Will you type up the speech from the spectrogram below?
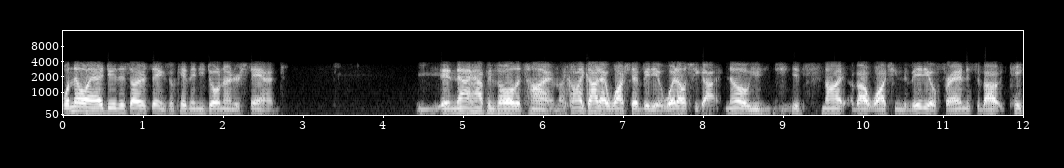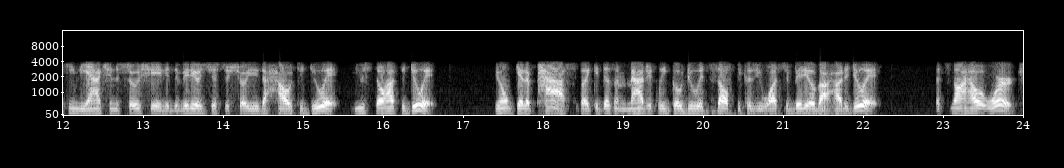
Well, no, I do this other things. Okay, then you don't understand. And that happens all the time. Like, oh, I got it. I watched that video. What else you got? No, you. It's not about watching the video, friend. It's about taking the action associated. The video is just to show you the how to do it. You still have to do it. You don't get a pass. Like it doesn't magically go do itself because you watched a video about how to do it. That's not how it works.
